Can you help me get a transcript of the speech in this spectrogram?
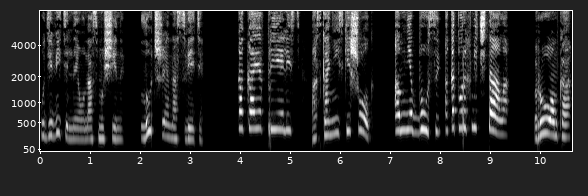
Удивительные у нас мужчины, лучшие на свете. «Какая прелесть! Асканийский шелк! А мне бусы, о которых мечтала!» «Ромка,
